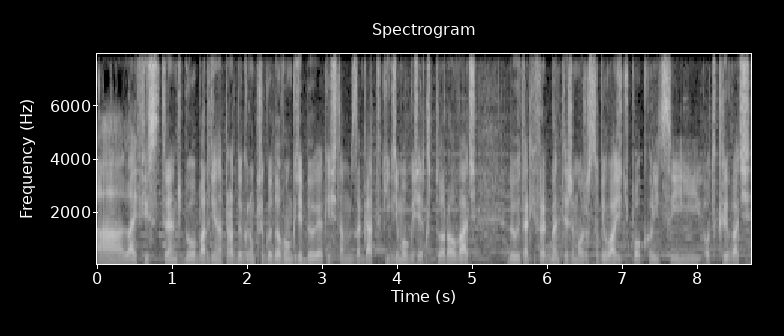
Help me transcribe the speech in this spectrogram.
A Life is Strange było bardziej naprawdę grą przygodową, gdzie były jakieś tam zagadki, gdzie mogłeś eksplorować. Były takie fragmenty, że możesz sobie łazić po okolicy i odkrywać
